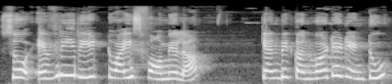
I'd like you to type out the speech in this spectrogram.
so every read twice formula can be converted into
